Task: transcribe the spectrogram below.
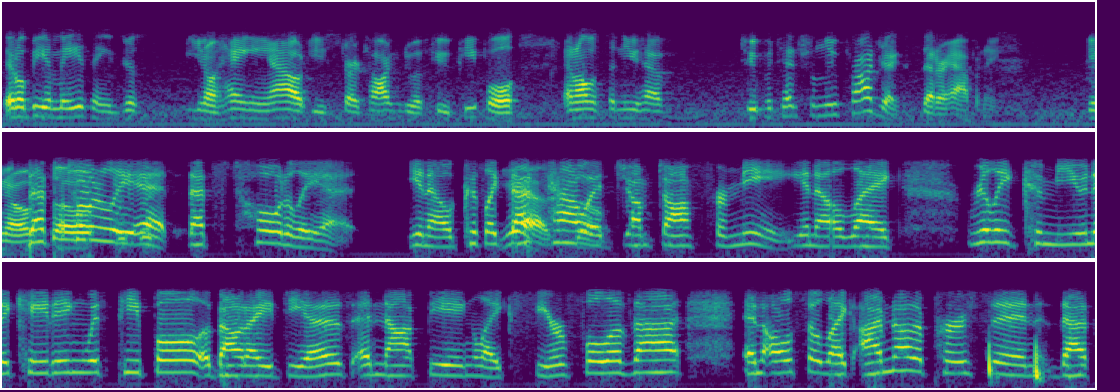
it'll be amazing. Just you know, hanging out, you start talking to a few people, and all of a sudden you have two potential new projects that are happening. You know, that's so totally it. That's totally it. You know, because like yeah, that's how so, it jumped off for me. You know, like really communicating with people about ideas and not being like fearful of that, and also like I'm not a person that's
